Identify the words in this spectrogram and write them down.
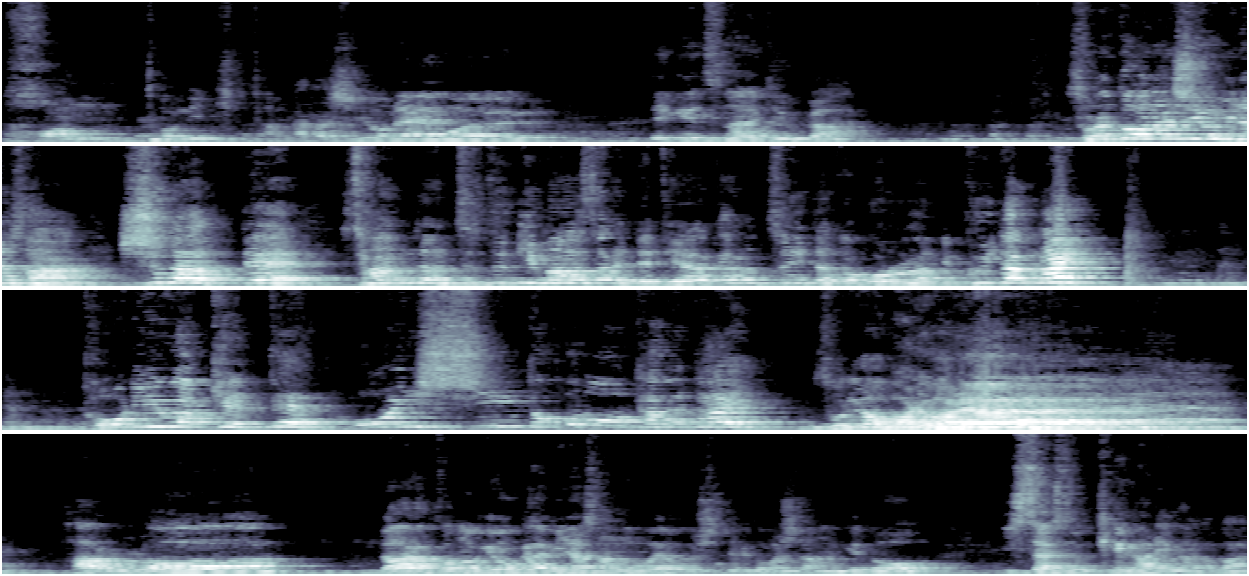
本当に汚らしいよねもうえげつないというか。それと同じよ皆さん主だって散々つつき回されて手垢のついたところなんて食いたくない。取り分けて美味しいところを食べたい。それが我々。 Hello。だからこの業界皆さんの方がよく知ってるかもしれないけど一切そういう汚れからは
